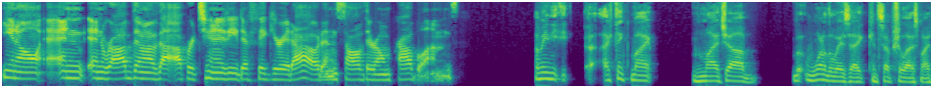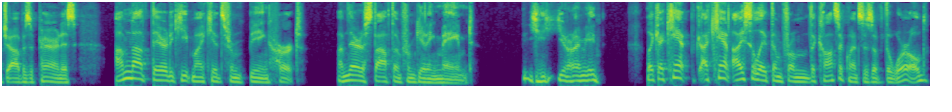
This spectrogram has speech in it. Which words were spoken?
you know and and rob them of that opportunity to figure it out and solve their own problems i mean i think my my job one of the ways i conceptualize my job as a parent is I'm not there to keep my kids from being hurt. I'm there to stop them from getting maimed. You know what I mean? Like I can't I can't isolate them from the consequences of the world.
